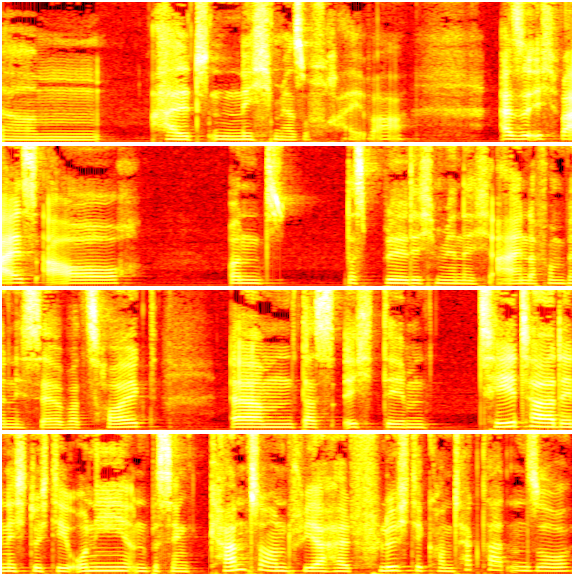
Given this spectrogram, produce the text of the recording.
ähm, halt nicht mehr so frei war. Also ich weiß auch, und das bilde ich mir nicht ein, davon bin ich sehr überzeugt, ähm, dass ich dem Täter, den ich durch die Uni ein bisschen kannte und wir halt flüchtig Kontakt hatten, so,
